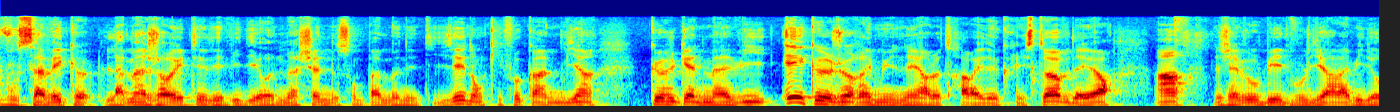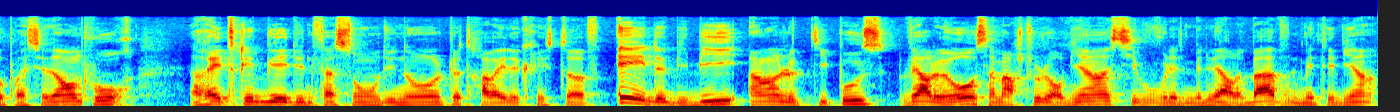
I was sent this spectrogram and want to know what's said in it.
Vous savez que la majorité des vidéos de ma chaîne ne sont pas monétisées, donc il faut quand même bien que je gagne ma vie et que je rémunère le travail de Christophe. D'ailleurs, hein, j'avais oublié de vous le dire la vidéo précédente, pour rétribuer d'une façon ou d'une autre le travail de Christophe et de Bibi, hein, le petit pouce vers le haut, ça marche toujours bien. Si vous voulez le mettre vers le bas, vous le mettez bien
